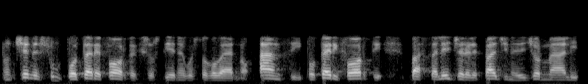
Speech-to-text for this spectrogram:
Non c'è nessun potere forte che sostiene questo governo, anzi i poteri forti, basta leggere le pagine dei giornali,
